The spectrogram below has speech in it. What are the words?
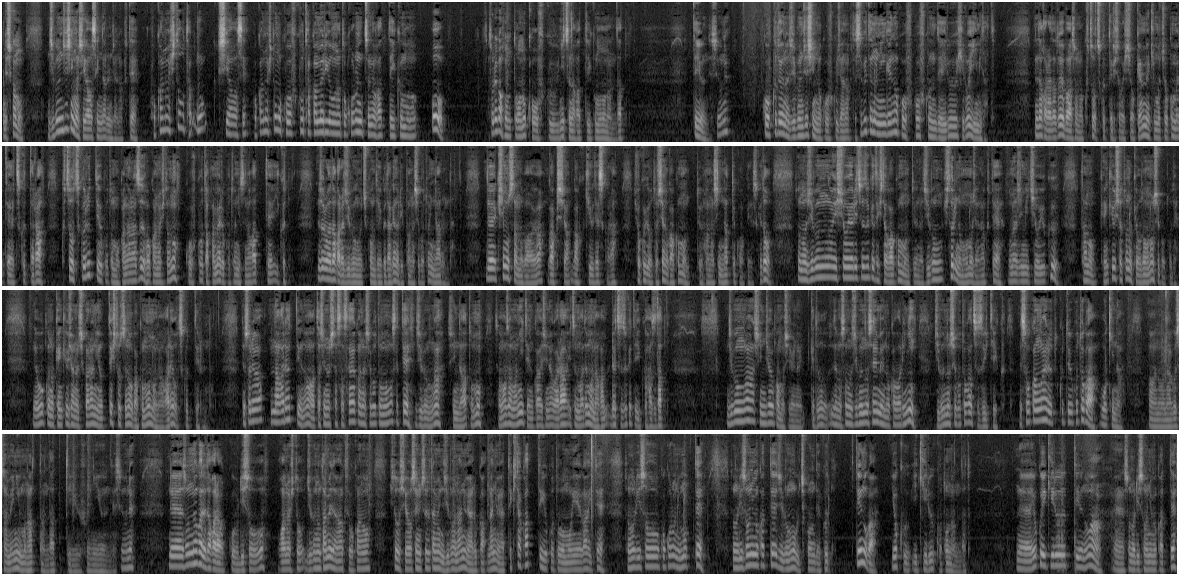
でしかも自分自身が幸せになるんじゃなくて他の人の幸せ他の人の幸福を高めるようなところにつながっていくものをそれが本当の幸福につながっていくものなんだっていうんですよね。幸福というのは自分自身の幸福じゃなくて全ての人間の幸福を含んでいる広い意味だと。でだから例えばその靴を作ってる人が一生懸命気持ちを込めて作ったら靴を作るっていうことも必ず他の人の幸福を高めることにつながっていくでそれはだから自分を打ち込んでいくだけの立派な仕事になるんだで岸本さんの場合は学者学級ですから職業としての学問という話になっていくわけですけどその自分が一生やり続けてきた学問というのは自分一人のものじゃなくて同じ道を行く他の研究者との共同の仕事で。で多くの研究者の力によって一つの学問の流れを作っているんだ。でそれは流れっていうのは私のしたささやかな仕事も合わせて自分が死んだ後もさまざまに展開しながらいつまでも流れ続けていくはずだ自分は死んじゃうかもしれないけどでもその自分の生命の代わりに自分の仕事が続いていくでそう考えるということが大きなあの慰めにもなったんだっていうふうに言うんですよね。でその中でだからこう理想を他の人自分のためではなくて他の人を幸せにするために自分は何をやるか何をやってきたかっていうことを思い描いてその理想を心に持ってその理想に向かって自分を打ち込んでいくっていうのがよく生きることなんだと。でよく生きるっていうのは、えー、その理想に向かって、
